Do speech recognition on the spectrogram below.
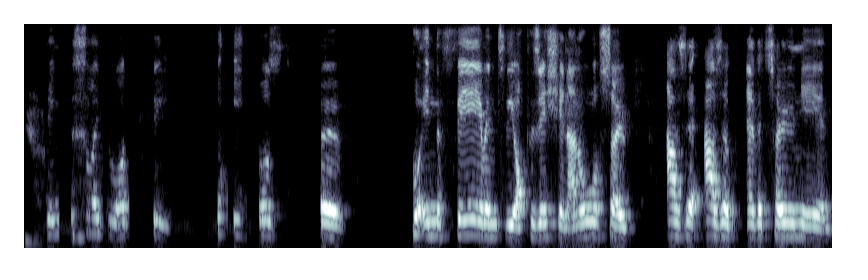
yeah. I think psychologically what it does for putting the fear into the opposition, and also as a as a Evertonian,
